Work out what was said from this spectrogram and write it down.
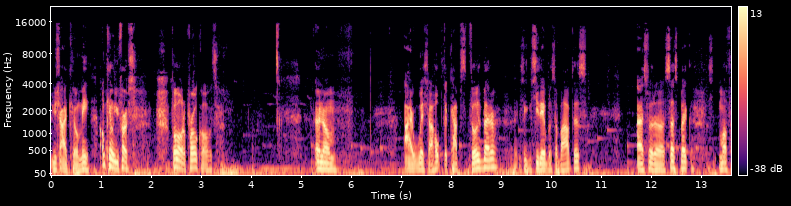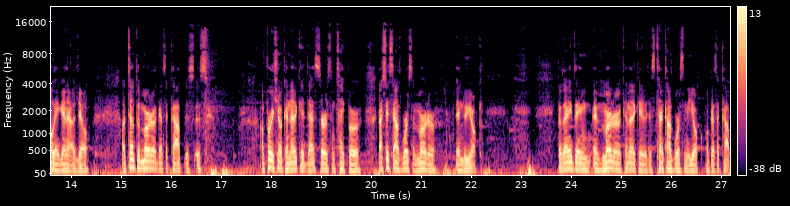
you try to kill me. I'm killing you first. Follow the protocols. And um, I wish, I hope the cops feels better. She, she's able to survive this. As for the suspect, motherfucker ain't getting out of jail. Attempted murder against a cop is, is I'm pretty sure in Connecticut that serves some type of that shit sounds worse than murder in New York. Because anything in murder in Connecticut is ten times worse than New York against a cop.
